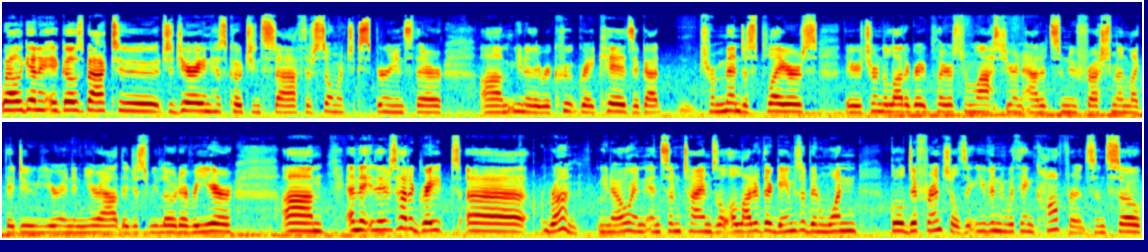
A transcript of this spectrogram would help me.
Well, again, it goes back to, to Jerry and his coaching staff. There's so much experience there. Um, you know, they recruit great kids. They've got tremendous players. They returned a lot of great players from last year and added some new freshmen, like they do year in and year out. They just reload every year, um, and they, they just had a great uh, run. You know, and, and sometimes a lot of their games have been one goal differentials, even within conference. And so,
